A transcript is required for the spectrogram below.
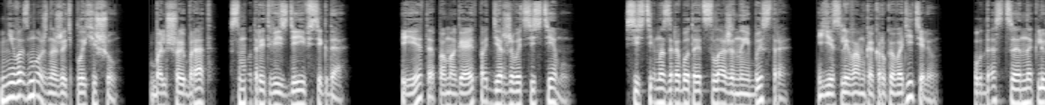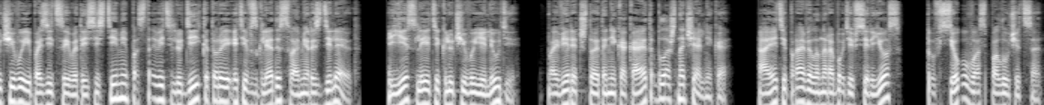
Невозможно жить плохишу. Большой брат смотрит везде и всегда. И это помогает поддерживать систему. Система заработает слаженно и быстро, если вам, как руководителю, удастся на ключевые позиции в этой системе поставить людей, которые эти взгляды с вами разделяют. Если эти ключевые люди поверят, что это не какая-то блажь начальника, а эти правила на работе всерьез, то все у вас получится.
